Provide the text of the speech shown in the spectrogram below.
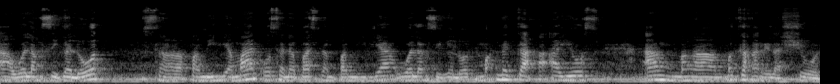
uh, walang sigalot sa pamilya man o sa labas ng pamilya, walang sigalot, nagkakaayos ang mga magkakarelasyon.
